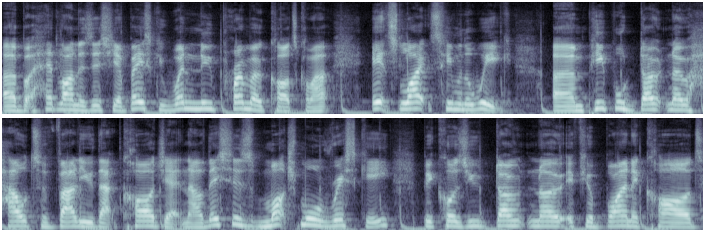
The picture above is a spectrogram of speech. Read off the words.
uh, but headliners this year, basically when new promo cards come out, it's like team of the week. Um, people don't know how to value that card yet. Now this is much more risky because you don't know if you're buying a card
